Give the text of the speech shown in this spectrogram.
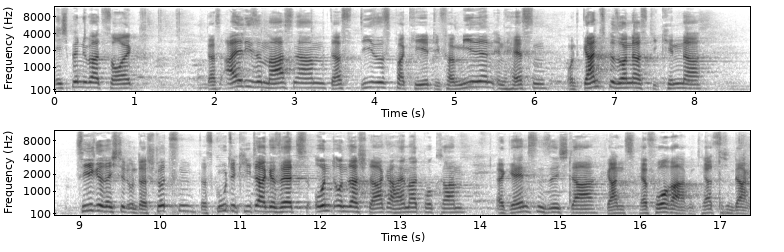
Ich bin überzeugt, dass all diese Maßnahmen, dass dieses Paket die Familien in Hessen und ganz besonders die Kinder zielgerichtet unterstützen. Das gute Kita-Gesetz und unser starke Heimatprogramm ergänzen sich da ganz hervorragend. Herzlichen Dank.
